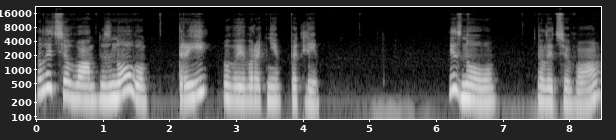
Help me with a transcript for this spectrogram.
виворотна, лицьова. Знову три виворотні петлі. І знову лицьова,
